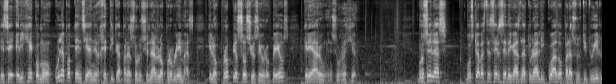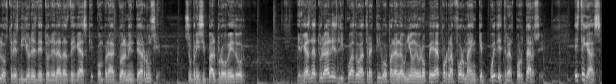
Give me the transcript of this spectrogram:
que se erige como una potencia energética para solucionar los problemas que los propios socios europeos crearon en su región. Bruselas busca abastecerse de gas natural licuado para sustituir los 3 millones de toneladas de gas que compra actualmente a Rusia, su principal proveedor. El gas natural es licuado atractivo para la Unión Europea por la forma en que puede transportarse, Este gas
